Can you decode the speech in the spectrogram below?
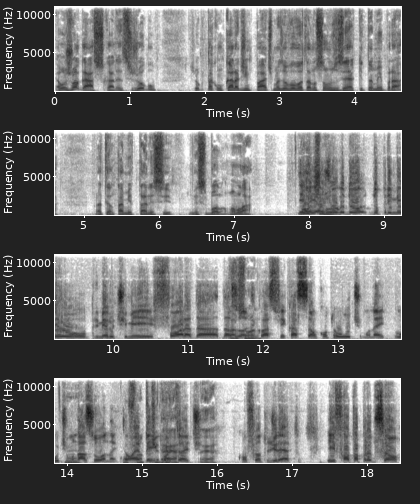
É um jogaço, cara. Esse jogo, esse jogo tá com cara de empate, mas eu vou votar no São José aqui também pra, pra tentar mitar nesse, nesse bolão. Vamos lá. E aí é o jogo do, do primeiro, o primeiro time fora da, da, Da zona, zona. de classificação contra o último, né? O último É. na zona. Então Confronto é bem direto. importante. É. Confronto direto. E falta a produção.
